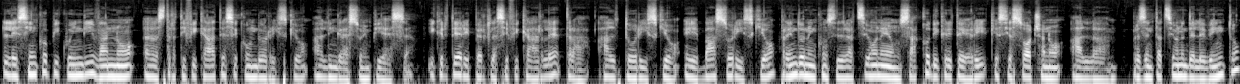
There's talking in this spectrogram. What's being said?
le sincopi quindi vanno eh, stratificate secondo il rischio all'ingresso in PS. I criteri per classificarle tra alto rischio e basso rischio prendono in considerazione un sacco di criteri che si associano alla presentazione dell'evento,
